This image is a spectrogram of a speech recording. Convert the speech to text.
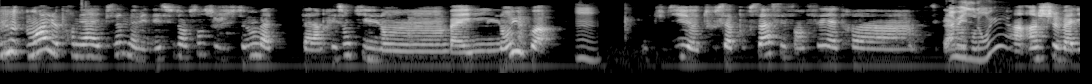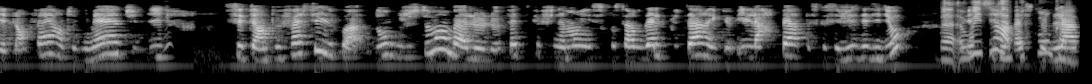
Moi, le premier épisode m'avait déçu dans le sens où justement, bah, t'as l'impression qu'ils l'ont, bah, ils l'ont eu, quoi. Hmm. Tu dis, euh, tout ça pour ça, c'est censé être, euh, c'est Ah, mais ils l'ont eu. un, un chevalier de l'enfer, entre guillemets, tu te dis, c'était un peu facile, quoi. Donc, justement, bah, le, le fait que finalement, ils se resservent d'elle plus tard et qu'ils la repèrent parce que c'est juste des idiots, Bah, c'est oui, peu parce con que là,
